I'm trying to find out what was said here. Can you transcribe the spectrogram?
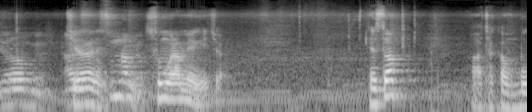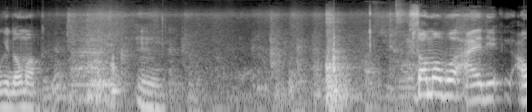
여러 명. 지나가네. 아니, 스물한 명. 21명이죠. 됐어? 아, 잠깐만. 목이 너무 아프네. 음. Some of 어,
